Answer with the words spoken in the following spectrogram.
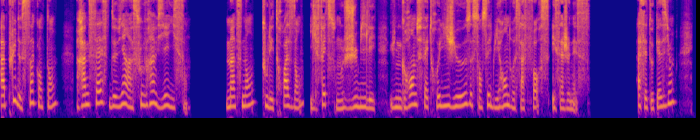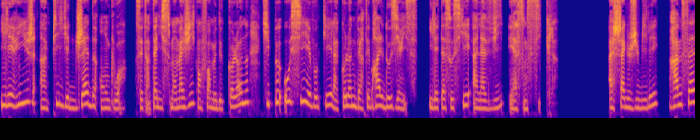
À plus de 50 ans, Ramsès devient un souverain vieillissant. Maintenant, tous les trois ans, il fête son jubilé, une grande fête religieuse censée lui rendre sa force et sa jeunesse. À cette occasion, il érige un pilier de jed en bois, C'est un talisman magique en forme de colonne qui peut aussi évoquer la colonne vertébrale d'Osiris. Il est associé à la vie et à son cycle. À chaque jubilé, Ramsès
